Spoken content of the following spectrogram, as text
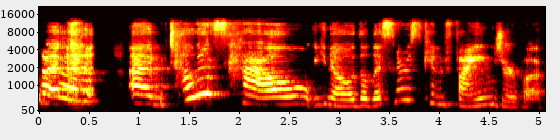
but um, tell us how, you know, the listeners can find your book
